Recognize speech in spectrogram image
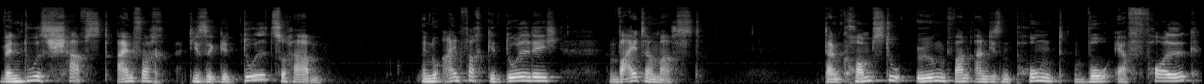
wenn du es schaffst, einfach diese Geduld zu haben, wenn du einfach geduldig weitermachst, dann kommst du irgendwann an diesen Punkt, wo Erfolg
